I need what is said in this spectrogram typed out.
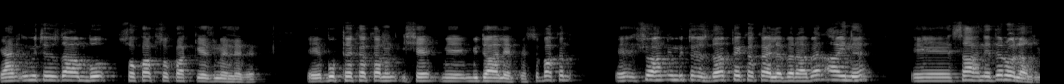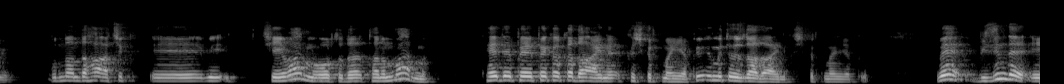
Yani Ümit Özdağ'ın bu sokak sokak gezmeleri, e, bu PKK'nın işe e, müdahale etmesi. Bakın e, şu an Ümit Özdağ PKK ile beraber aynı e, sahnede rol alıyor. Bundan daha açık e, bir şey var mı ortada tanım var mı? HDP, PKK da aynı kışkırtmayı yapıyor. Ümit Özdağ da aynı kışkırtmayı yapıyor. Ve bizim de e,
